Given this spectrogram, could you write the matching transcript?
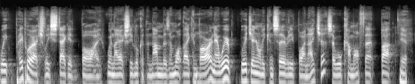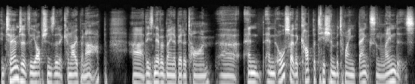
we people are actually staggered by when they actually look at the numbers and what they can mm. borrow. Now we're we're generally conservative by nature, so we'll come off that. But Yeah. in terms of the options that it can open up, uh, there's never been a better time. Uh, and and also the competition between banks and lenders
